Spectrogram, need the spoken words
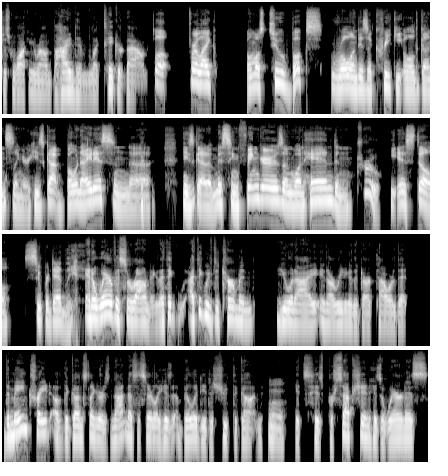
just walking around behind him like take her down. well, for like almost two books, Roland is a creaky old gunslinger. He's got bonitis and uh, he's got a missing fingers on one hand, and True. he is still super deadly. And aware of his surroundings. I think I think we've determined you and I in our reading of the Dark Tower that the main trait of the gunslinger is not necessarily his ability to shoot the gun. Hmm. It's his perception, his awareness,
